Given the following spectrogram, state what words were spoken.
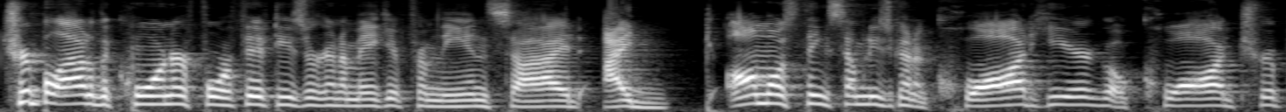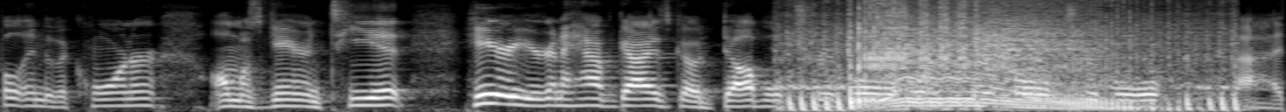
Triple out of the corner, 450s are gonna make it from the inside. I almost think somebody's gonna quad here, go quad, triple into the corner, almost guarantee it. Here, you're gonna have guys go double, triple, triple, triple, uh,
